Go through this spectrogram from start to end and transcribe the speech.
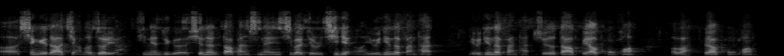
啊，先给大家讲到这里啊。今天这个现在的大盘是两千七百九十七点啊，有一定的反弹，有一定的反弹，所以说大家不要恐慌，好吧，不要恐慌。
